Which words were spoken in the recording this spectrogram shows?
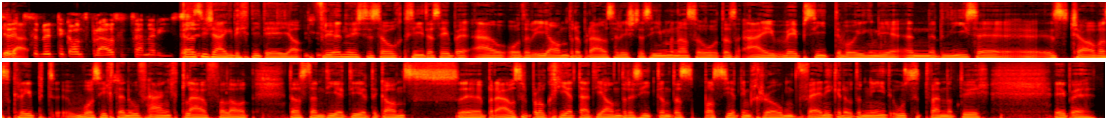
genau. setzt er nicht den ganzen Browser zusammenreißen. Das ist eigentlich die Idee, ja. Früher war es so, gewesen, dass eben auch, oder in anderen Browsern ist das immer noch so, dass eine Webseite, wo irgendwie ein riesen äh, JavaScript, wo sich dann aufhängt, laufen lässt, dass dann die dir den ganzen äh, Browser blockiert, auch die andere Seite, und das passiert im Chrome weniger oder nicht, außer wenn natürlich eben die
